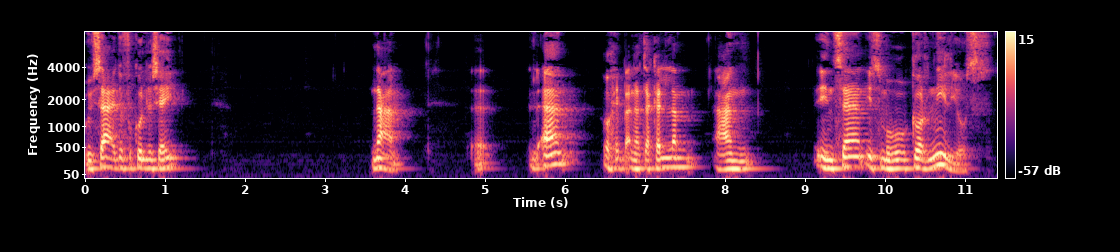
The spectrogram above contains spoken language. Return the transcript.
ويساعده في كل شيء. نعم. آه، الآن أحب أن أتكلم عن إنسان اسمه كورنيليوس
